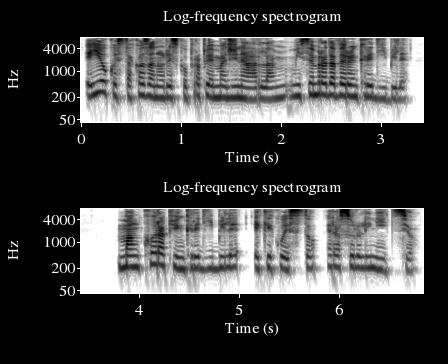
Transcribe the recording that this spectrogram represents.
E io questa cosa non riesco proprio a immaginarla, mi sembra davvero incredibile. Ma ancora più incredibile è che questo era solo l'inizio.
